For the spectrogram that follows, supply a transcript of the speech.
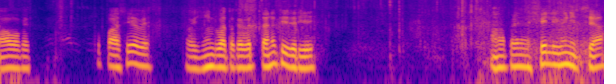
આવો કંઈક કપાસ છે હવે. હવે ઝીંડવા તો કંઈ વધતા નથી જરીએ આપણે છેલ્લી વીણી જ છે આ.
